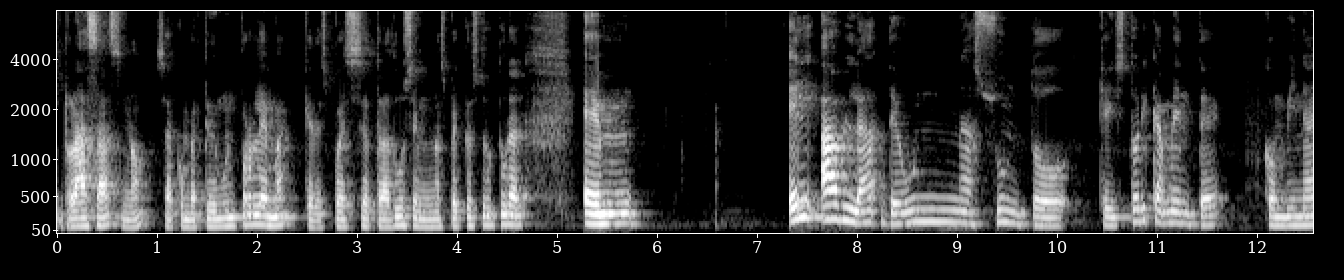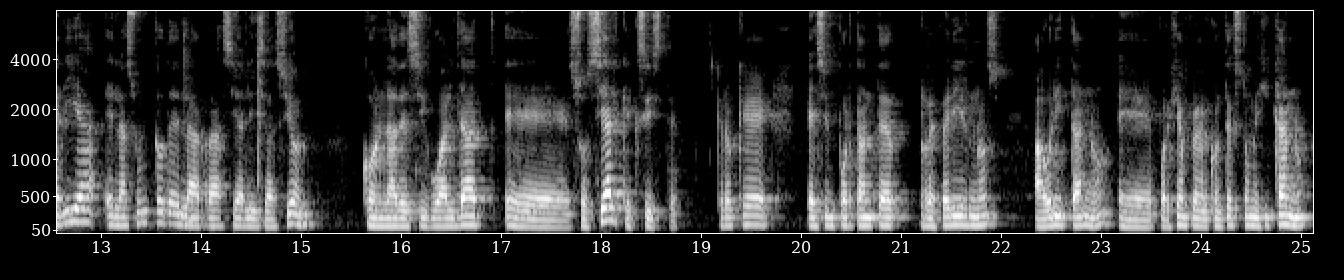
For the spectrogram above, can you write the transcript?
razas, ¿no? Se ha convertido en un problema que después se traduce en un aspecto estructural. Em, él habla de un asunto que históricamente combinaría el asunto de la racialización con la desigualdad eh, social que existe. Creo que es importante referirnos ahorita, ¿no? Eh, por ejemplo, en el contexto mexicano,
